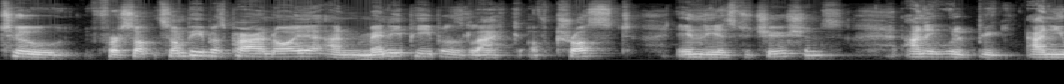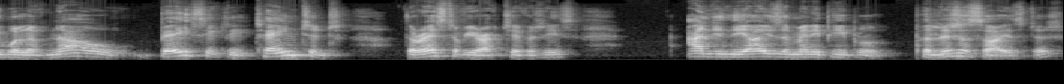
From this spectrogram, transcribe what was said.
to for some some people's paranoia and many people's lack of trust in the institutions, and it will be and you will have now basically tainted the rest of your activities, and in the eyes of many people, politicized it,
